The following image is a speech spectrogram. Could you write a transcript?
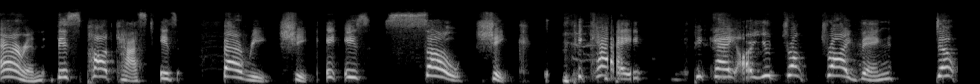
Aaron, this podcast is very chic. It is so chic. PK, PK, are you drunk driving? Don't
